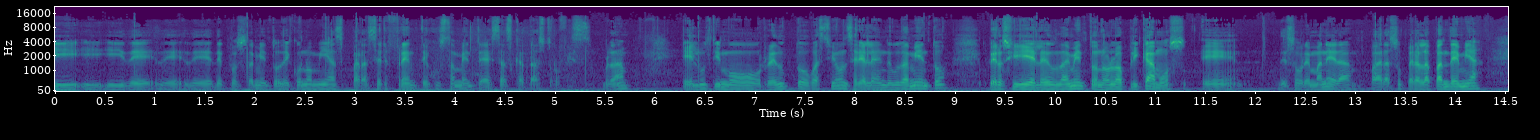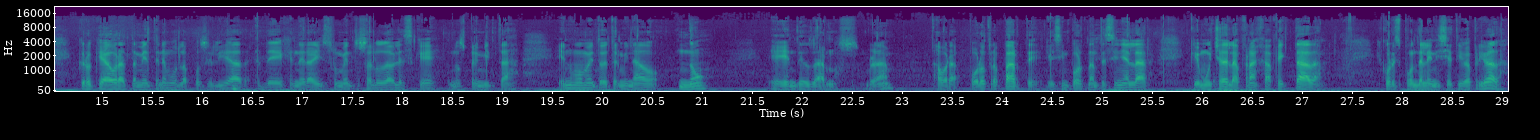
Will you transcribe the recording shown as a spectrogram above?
y, de, procesamiento de economías para hacer frente justamente a estas catástrofes, ¿verdad? El último reducto o bastión sería el endeudamiento, pero si el endeudamiento no lo aplicamos eh, de sobremanera para superar la pandemia, creo que ahora también tenemos la posibilidad de generar instrumentos saludables que nos permita en un momento determinado no eh, endeudarnos, ¿verdad? Ahora, por otra parte, es importante señalar que mucha de la franja afectada corresponde a la iniciativa privada,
